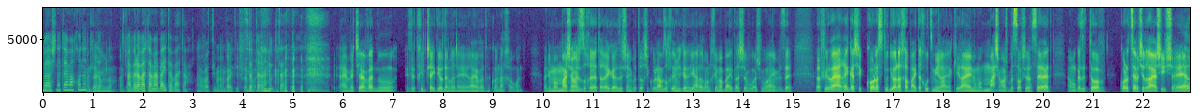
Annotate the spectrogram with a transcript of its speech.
לא. בשנתיים האחרונות? עדיין לא. עדיין אבל לא. עבדת מהבית, עבדת. עבדתי מהבית יפה מאוד. ספר לנו קצת. האמת שעבדנו, זה התחיל כשהייתי עוד על ראיה והדרקון האחרון. ואני ממש ממש זוכר את הרגע הזה שאני בטוח שכולם זוכרים, שכזה יאללה, הולכים הביתה שבוע, שבועיים וזה. ואפילו היה רגע שכל הסטודיו הלך הביתה חוץ מראיה, כי ראיה היינו ממש ממש בסוף של הסרט, אמרו כזה, טוב, כל הצוות של ראיה שיישאר,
